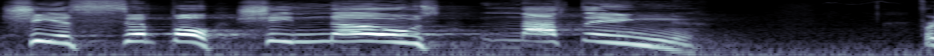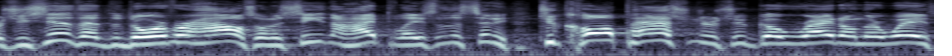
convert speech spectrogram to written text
She is simple. She knows nothing. For she sitteth at the door of her house on a seat in a high place of the city to call passengers who go right on their ways.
